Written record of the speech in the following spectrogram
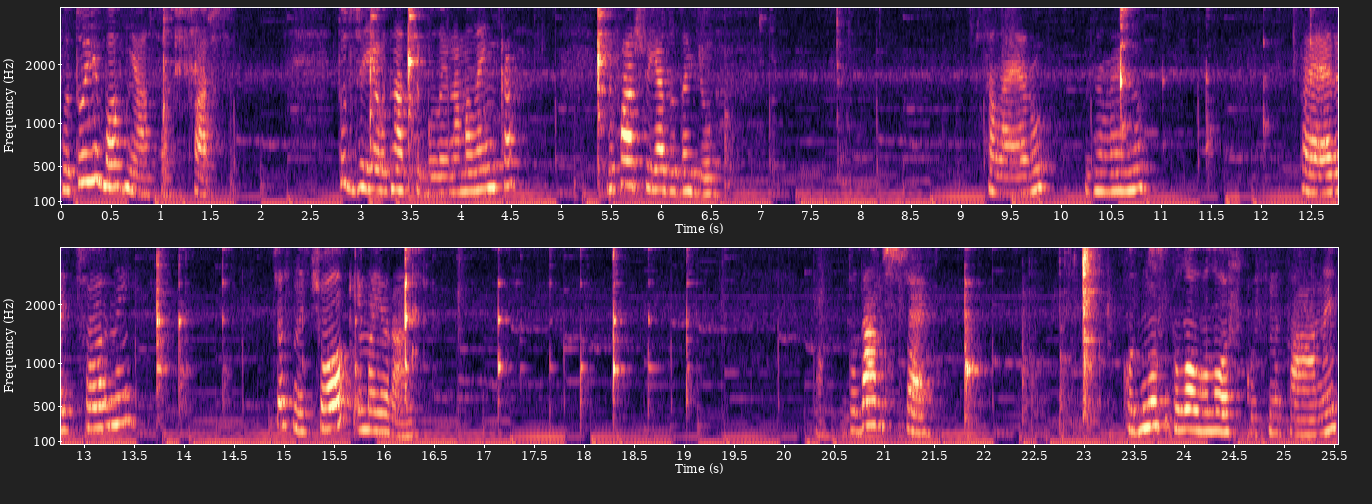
Готуємо м'ясо, фарш. Тут вже є одна цибулина маленька. До фаршу я додаю салеру зелену, перець чорний, чесничок і майоран. Так, додам ще одну столову ложку сметани.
